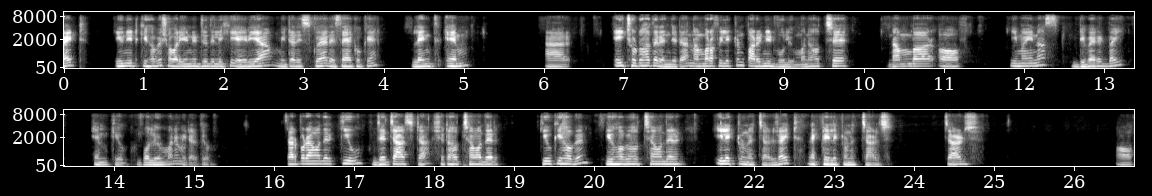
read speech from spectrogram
right unit কি হবে? সবার ইউনিট যদি লিখি, এরিয়া, মিটার স্কোয়ার, এসে এককে, লেংথ এম, আর এই ছোট হাতের এন যেটা, number of electron per unit volume মানে হচ্ছে number of e minus divided by m cube volume মানে মিটার কিউব তারপরে আমাদের কিউ যে চার্জটা সেটা হচ্ছে আমাদের কিউ কি হবে? কিউ হবে হচ্ছে আমাদের ইলেকট্রনের চার্জ রাইট একটা ইলেকট্রনের charge charge of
